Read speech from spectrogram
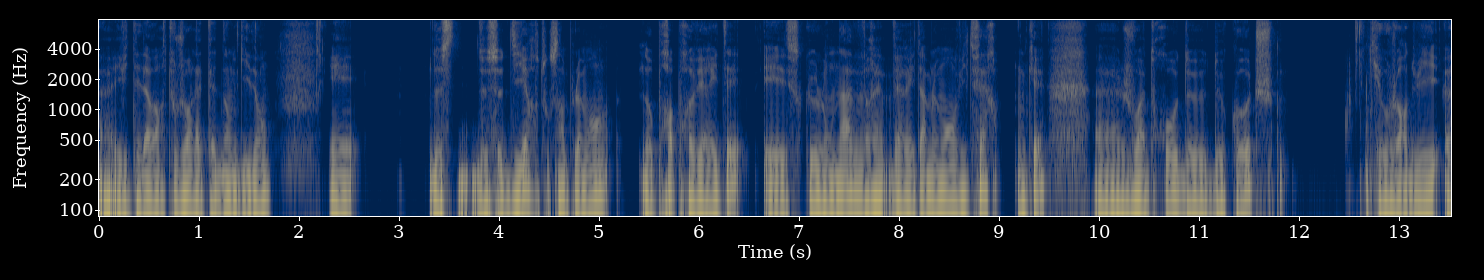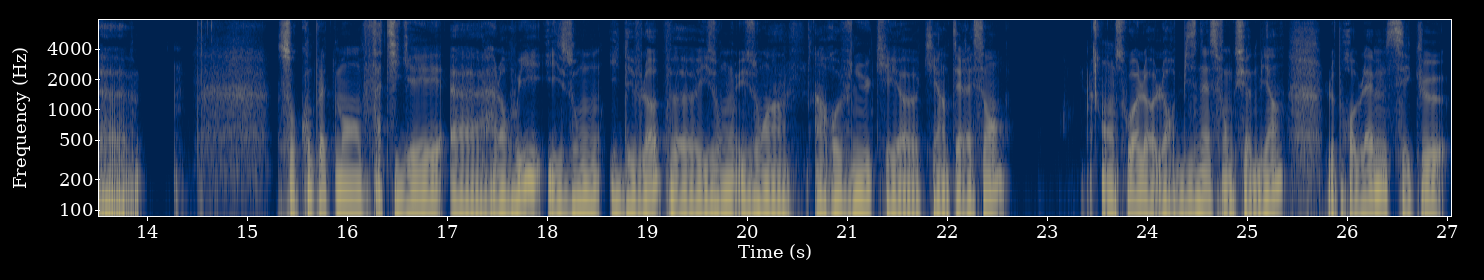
Euh, éviter d'avoir toujours la tête dans le guidon et de, de se dire tout simplement nos propres vérités et ce que l'on a véritablement envie de faire. Ok, je vois trop de, de coachs qui aujourd'hui euh, sont complètement fatigués. Euh, alors oui, ils ont, ils développent, euh, ils ont, ils ont un, revenu qui est, qui est intéressant. En soi, leur, leur business fonctionne bien. Le problème, c'est que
